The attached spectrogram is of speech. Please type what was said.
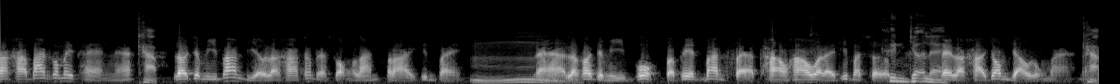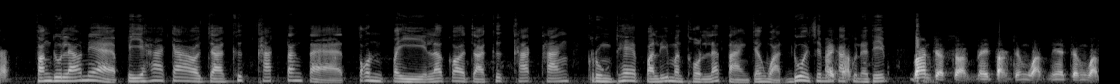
ราคาบ้านก็ไม่แพงนะฮะครับเราจะมีบ้านเดี่ยวราคาตั้งแต่สองล้านปลายขึ้นไปอืม นะฮะแล้วก็จะมีพวกประเภทบ้านแฝดทาวน์เฮาส์อะไรที่มาเสริมขึ้นเยอะเลยในราคาย่อมเยาลงมาคนะรับครับฟังดูแล้วเนี่ยปี 59 จะคึกคักตั้งแต่ต้นปีแล้วก็จะคึกคักทั้งกรุงเทพปริมณฑลและต่างจังหวัดด้วยใช่ไหมครับคุณอาทิตย์ บ้านจัดสรรในต่างจังหวัดเนี่ยจังหวัด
